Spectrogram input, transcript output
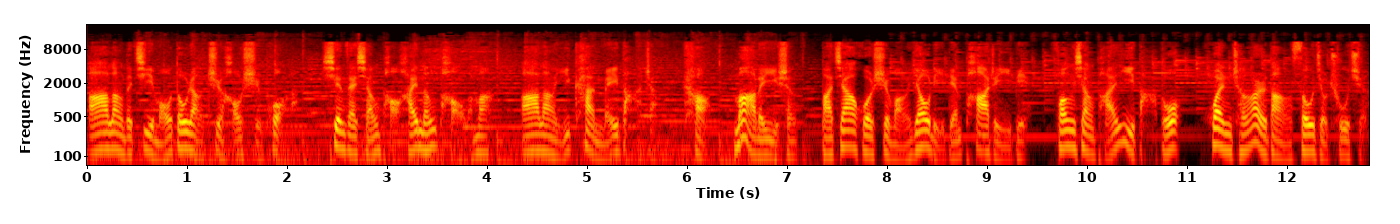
阿浪的计谋都让志豪识破了，现在想跑还能跑了吗？阿浪一看没打着，靠！骂了一声，把家伙事往腰里边趴着一遍，方向盘一打多。换成二档，嗖就出去了。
